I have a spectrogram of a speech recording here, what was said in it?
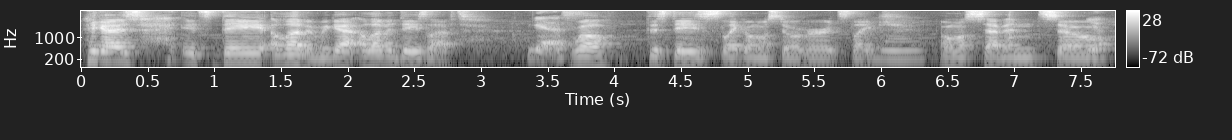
Hey guys, it's day 11. We got 11 days left. Yes. Well, this day's like almost over. It's like Mhm. almost 7, so Yep.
